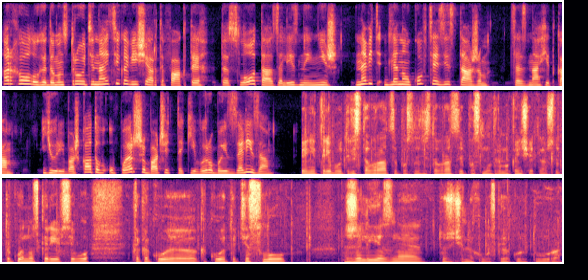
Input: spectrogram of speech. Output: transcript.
Археологи демонструють найцікавіші артефакти тесло та залізний ніж. Навіть для науковця зі стажем це знахідка. Юрій Башкатов уперше бачить такі вироби із заліза. Они требуют реставрации, после реставрации посмотрим окончательно, что это такое. Но, скорее всего, это какое, какое-то тесло железное, тоже черняховская культура.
